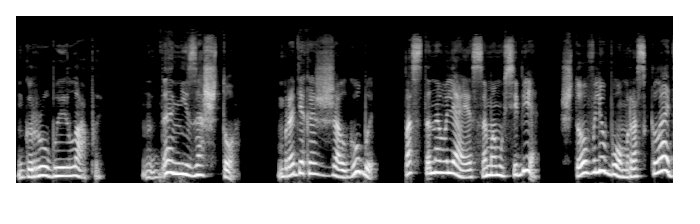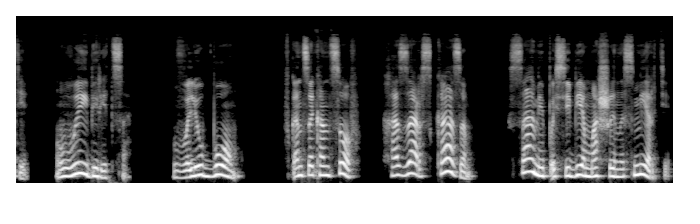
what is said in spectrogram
грубые лапы. Да ни за что. Бродяга сжал губы, постановляя самому себе, что в любом раскладе выберется. В любом. В конце концов, Хазар с Казом сами по себе машины смерти.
